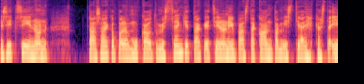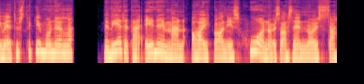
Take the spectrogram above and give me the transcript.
Ja sitten siinä on taas aika paljon mukautumista senkin takia, että siinä on niin paljon sitä kantamista ja ehkä sitä imetystäkin monella. Me vietetään enemmän aikaa niissä huonoissa asennoissa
